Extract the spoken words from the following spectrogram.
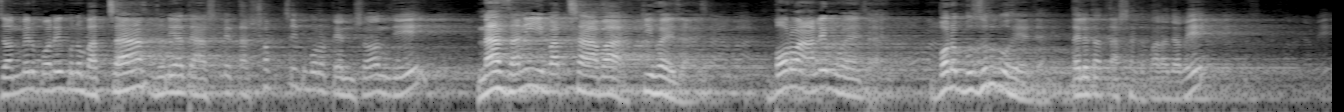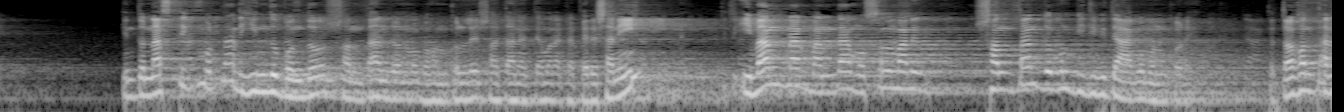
জন্মের পরে কোনো বাচ্চা দুনিয়াতে আসলে তার সবচেয়ে বড় টেনশন যে, না জানি বাচ্চা আবার কি হয়ে যায়। বড় আলেম হয়ে যায়, বড় বুজুর্গ হয়ে যায়, তাহলে তার তার সাথে পারা যাবে কিন্তু নাস্তিক মোরতাদ হিন্দু বন্ধু সন্তান জন্মগ্রহণ করলে শয়তানের তেমন একটা পেরেশানি কিন্তু ইমানদার বান্দা মুসলমানের সন্তান যখন পৃথিবীতে আগমন করে, তো তখন তার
